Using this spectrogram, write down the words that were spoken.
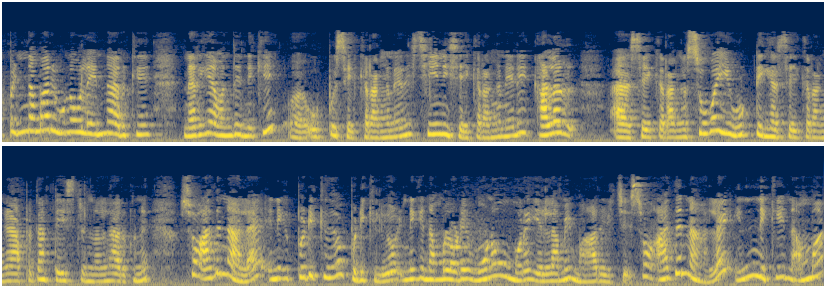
அப்போ இந்த மாதிரி உணவுல என்ன இருக்கு? நிறைய வந்து இன்னைக்கு உப்பு சேர்க்கிறாங்க நிறைய சீனி சேர்க்கிறாங்க நிறைய கலர் சேர்க்குறாங்க. சுவை ஊட்டிங்க சேர்க்குறாங்க. அப்போ தான் டேஸ்ட் நல்லா இருக்குன்னு. ஸோ அதனால இன்னைக்கு பிடிக்குதோ பிடிக்கலையோ இன்னைக்கு நம்மளுடைய உணவு முறை எல்லாமே மாறிடுச்சு. ஸோ அதனால இன்னைக்கு நம்ம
